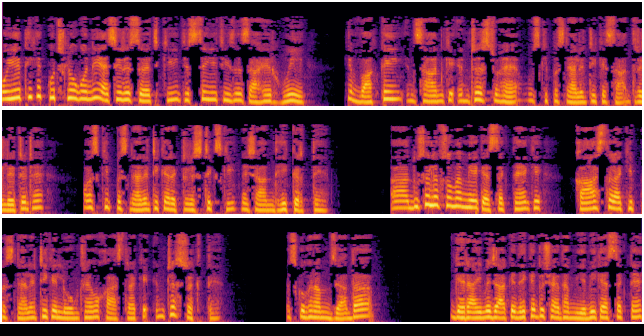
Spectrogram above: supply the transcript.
وہ یہ تھی کہ کچھ لوگوں نے ایسی ریسرچ کی جس سے یہ چیزیں ظاہر ہوئیں کہ واقعی انسان کے انٹرسٹ جو ہیں اس کی پرسنالٹی کے ساتھ ریلیٹڈ ہے اور اس کی پرسنالٹی کیریکٹرسٹکس کی نشاندہی کرتے ہیں دوسرے لفظوں میں ہم یہ کہہ سکتے ہیں کہ خاص طرح کی پرسنالٹی کے لوگ جو ہیں وہ خاص طرح کے انٹرسٹ رکھتے ہیں اس کو اگر ہم زیادہ گہرائی میں جا کے دیکھیں تو شاید ہم یہ بھی کہہ سکتے ہیں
